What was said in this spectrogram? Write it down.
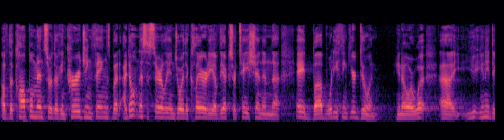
of the compliments or the encouraging things, but I don't necessarily enjoy the clarity of the exhortation and the, hey, bub, what do you think you're doing? You know, or what, uh, you, you need to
